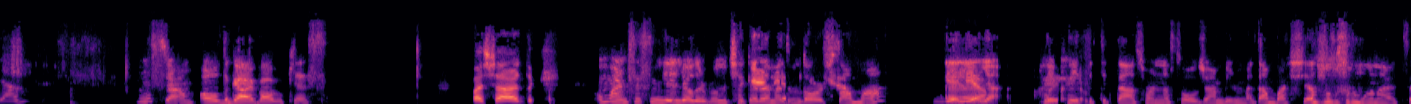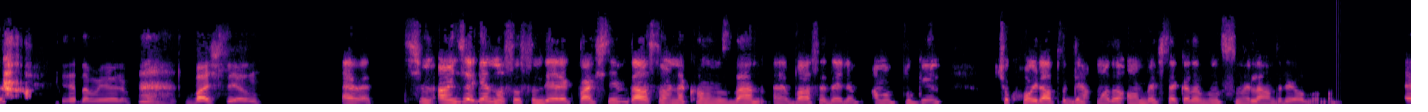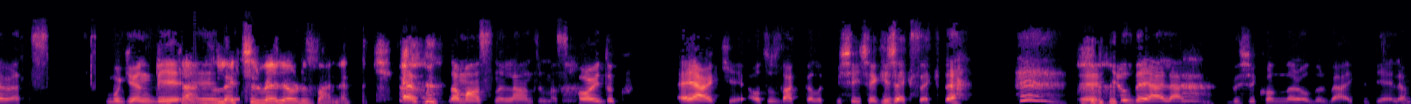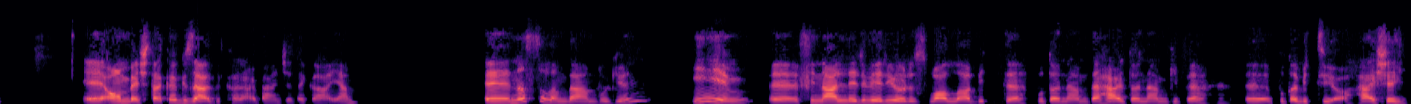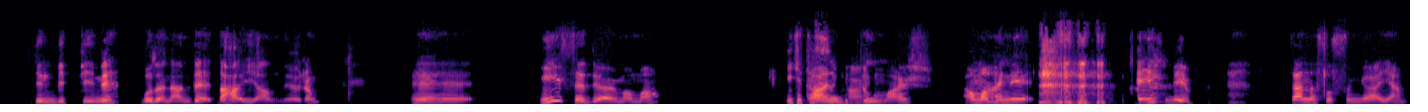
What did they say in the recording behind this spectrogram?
Gayen. Nesra'm oldu galiba bu kez. Başardık. Umarım sesim geliyordur. Bunu check edemedim doğrusu ama e, Geliyor. ya hayır kayıt bittikten sonra nasıl olacağım bilmeden başlayalım o zaman artık. İnanamıyorum. Başlayalım. Evet. Şimdi öncelikle nasılsın diyerek başlayayım. Daha sonra konumuzdan e, bahsedelim. Ama bugün çok hoyratlık yapmadan 15 dakikada bunu sınırlandırıyor olalım. Evet. Bugün bir kendimizi e, lecture veriyoruz zannettik. evet zaman sınırlandırması koyduk. Eğer ki 30 dakikalık bir şey çekeceksek de e, yıl değerlendirmesi dışı konular olur belki diyelim. E, 15 dakika güzel bir karar bence de gayem. E, nasılım ben bugün? İyiyim. E, finalleri veriyoruz. Vallahi bitti bu dönemde. Her dönem gibi. E, bu da bitiyor. Her şeyin bittiğini bu dönemde daha iyi anlıyorum. E, iyi hissediyorum ama. İki tane Süper. bütüm var. Ama hani keyifliyim. Sen nasılsın Gayem?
